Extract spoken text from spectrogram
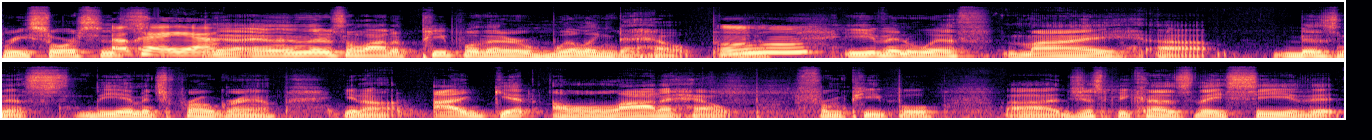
resources. Okay, yeah. yeah, and, and there's a lot of people that are willing to help. you know. Mm-hmm. Even with my uh, business, the Image Program, you know, I get a lot of help from people uh, just because they see that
